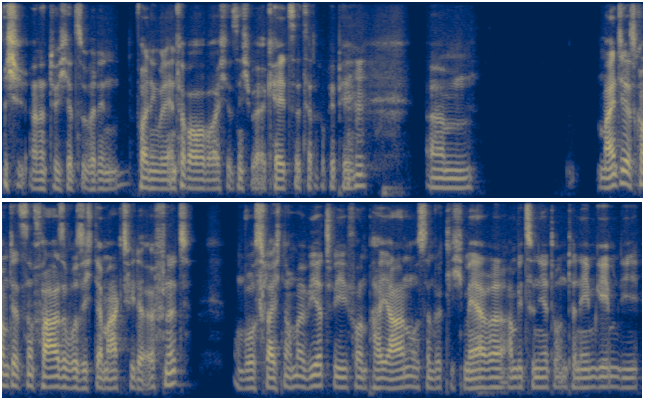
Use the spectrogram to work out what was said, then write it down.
Ich äh, natürlich jetzt über den, vor allen Dingen über den Endverbraucherbereich, jetzt nicht über Arcades etc. pp. Mhm. Ähm, meint ihr, es kommt jetzt eine Phase, wo sich der Markt wieder öffnet und wo es vielleicht nochmal wird, wie vor ein paar Jahren, wo es dann wirklich mehrere ambitionierte Unternehmen geben, die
